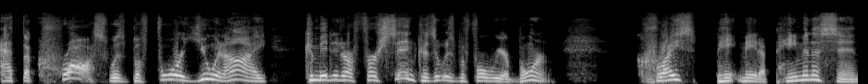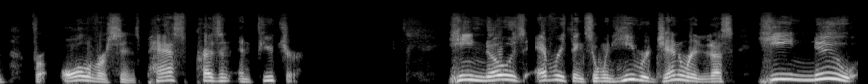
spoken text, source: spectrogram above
at the cross was before you and I committed our first sin because it was before we were born. Christ pay, made a payment of sin for all of our sins, past, present, and future. He knows everything. So when he regenerated us, he knew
